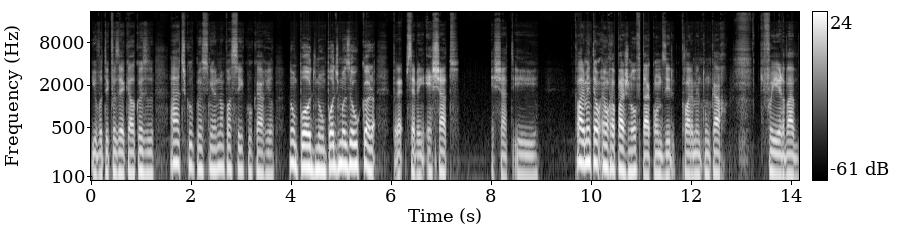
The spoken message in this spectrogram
E eu vou ter que fazer aquela coisa de, ah, desculpe, meu senhor, não posso sair com o carro. E ele, não podes, não podes, mas é o cara. Percebem? É chato. É chato. E claramente é um, é um rapaz novo, está a conduzir claramente um carro que foi herdado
